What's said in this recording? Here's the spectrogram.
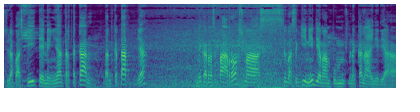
sudah pasti temengnya tertekan dan ketat ya. Ini karena separuh cuma cuma segini dia mampu menekan. Nah, ini dia. Ha.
